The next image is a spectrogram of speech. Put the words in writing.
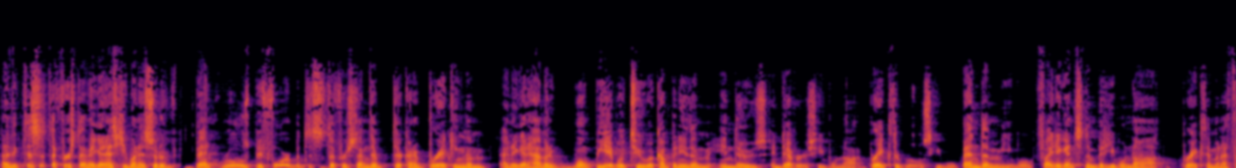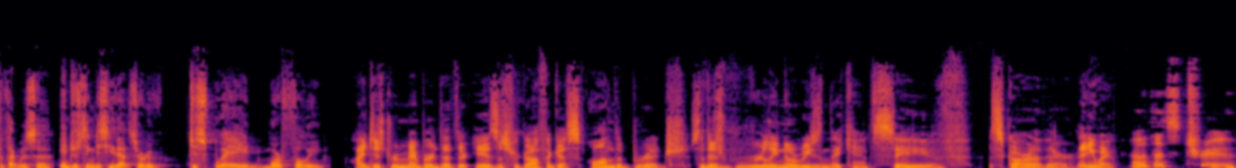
and I think this is the first time again SG1 has sort of bent rules before, but this is the first time they're they're kind of breaking them. And again, Hammond won't be able to accompany them in those endeavors. He will not break the rules. He will bend them. He will fight against them, but he will not break them. And I thought that was uh, interesting to see that sort of displayed more fully. I just remembered that there is a sarcophagus on the bridge, so there's really no reason they can't save Skaara there. Anyway, Oh, that's true.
